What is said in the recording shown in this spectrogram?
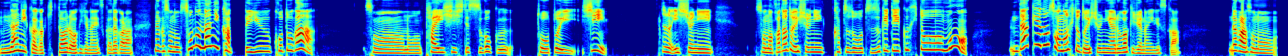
何かがきっとあるわけじゃないですか。だからなんかそのその何かっていうことがその対比してすごく尊いしその一緒にその方と一緒に活動を続けていく人もだけどその人と一緒にやるわけじゃないですか。だからその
